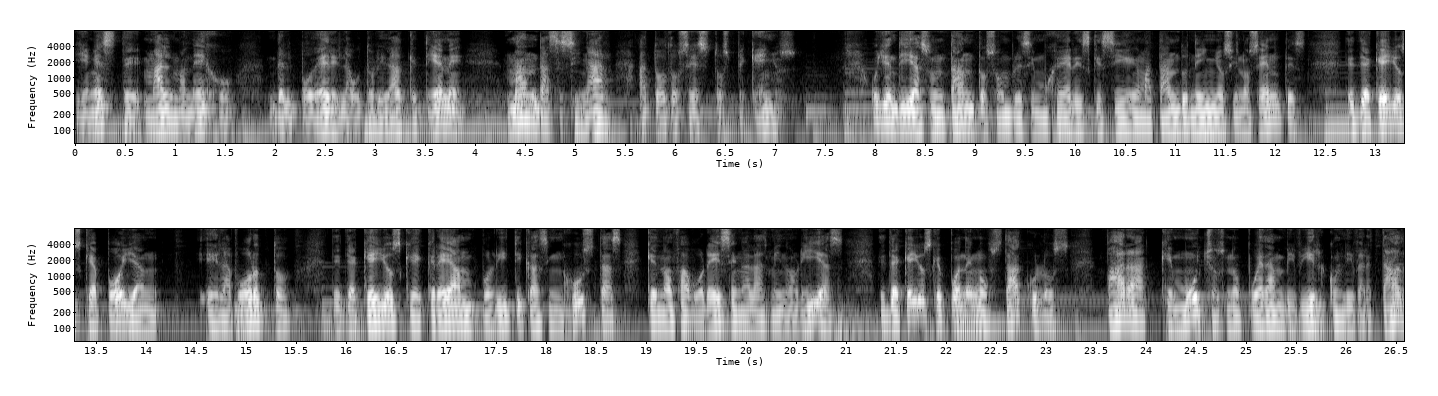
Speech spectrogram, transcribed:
Y en este mal manejo del poder y la autoridad que tiene, manda asesinar a todos estos pequeños. Hoy en día son tantos hombres y mujeres que siguen matando niños inocentes, desde aquellos que apoyan el aborto, desde aquellos que crean políticas injustas que no favorecen a las minorías, desde aquellos que ponen obstáculos para que muchos no puedan vivir con libertad.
